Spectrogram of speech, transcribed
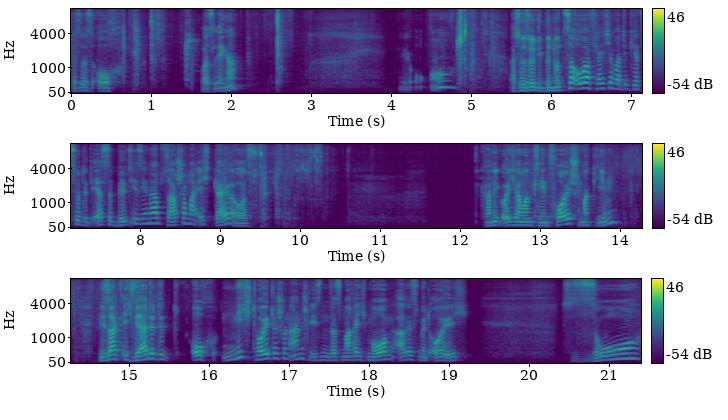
Das ist auch was länger. Jo. Also so die Benutzeroberfläche, was ich jetzt so das erste Bild gesehen habe, sah schon mal echt geil aus. Kann ich euch ja mal einen kleinen Vorgeschmack geben. Wie gesagt, ich werde das auch nicht heute schon anschließen. Das mache ich morgen alles mit euch. So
